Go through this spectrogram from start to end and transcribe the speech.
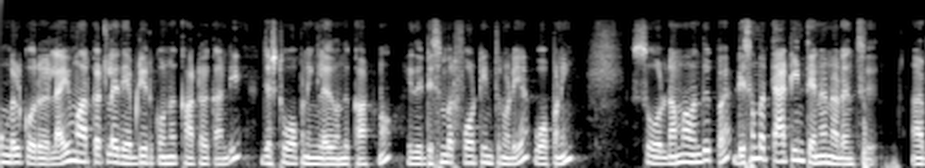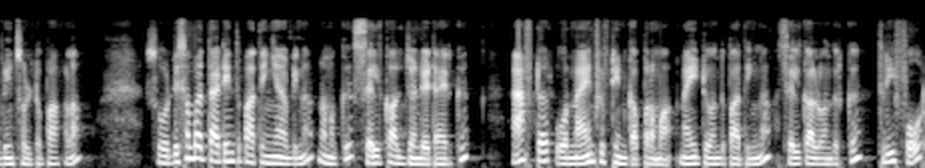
உங்களுக்கு ஒரு லைவ் மார்க்கெட்டில் இது எப்படி இருக்கும்னு காட்டுறதுக்காண்டி ஜஸ்ட் ஓப்பனிங்கில் இது வந்து காட்டணும். இது டிசம்பர் ஃபோர்டீன்த்தினுடைய ஓப்பனிங் ஸோ நம்ம வந்து இப்போ டிசம்பர் தேர்ட்டீன்த் என்ன நடந்துச்சு அப்படின்னு சொல்லிட்டு பார்க்கலாம். ஸோ டிசம்பர் தேர்ட்டீன்த் பார்த்தீங்க அப்படின்னா நமக்கு செல் கால் ஜென்ரேட் ஆயிருக்கு. ஆஃப்டர் ஒரு நைன் ஃபிஃப்டீனுக்கு அப்புறமா நைட்டு வந்து பார்த்தீங்கன்னா செல் கால் வந்திருக்கு. த்ரீ ஃபோர்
